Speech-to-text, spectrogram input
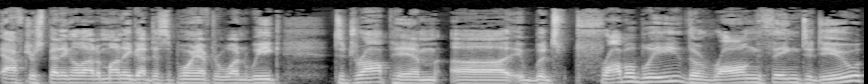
after spending a lot of money, got disappointed after one week to drop him, uh, it was probably the wrong thing to do.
